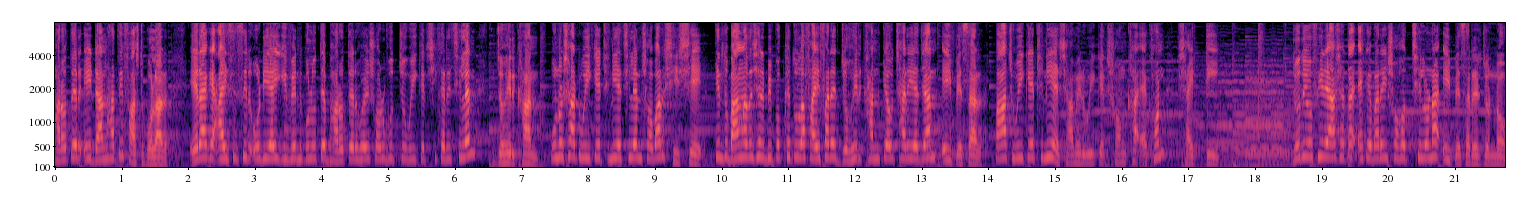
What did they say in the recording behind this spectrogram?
ভারতের এই ডানহাতি ফাস্ট বোলার। এর আগে আইসিসির ওডিআই ইভেন্টগুলোতে ভারতের হয়ে সর্বোচ্চ উইকেট শিকারী ছিলেন জহির খান। উনষাট উইকেট নিয়েছিলেন সবার শীর্ষে। কিন্তু বাংলাদেশের বিপক্ষে তোলা ফাইফারে জহির খানকেও ছাড়িয়ে যান এই পেসার। পাঁচ উইকেট নিয়ে স্বামীর উইকেট সংখ্যা এখন ষাটটি। যদিও ফিরে আসাটা একেবারেই সহজ ছিল না এই পেসারের জন্য।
